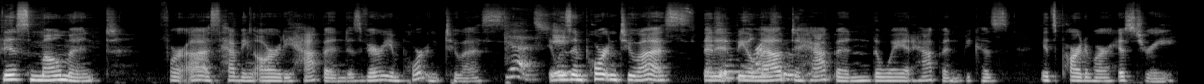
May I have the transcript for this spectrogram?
this moment for us having already happened is very important to us. yes, It was important to us that it be allowed to happen the way it happened because it's part of our history.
